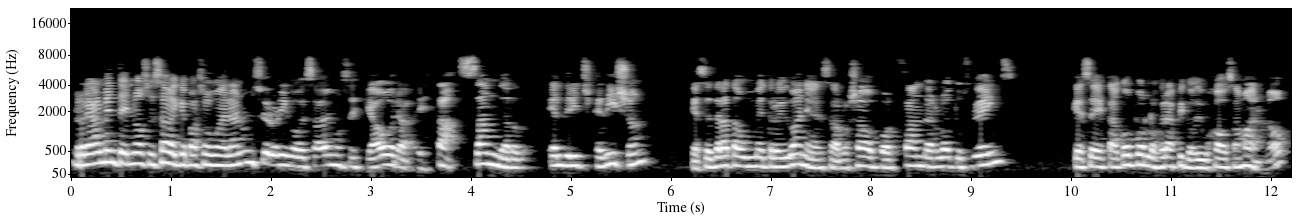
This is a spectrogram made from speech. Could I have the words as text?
Realmente no se sabe qué pasó con el anuncio, lo único que sabemos es que ahora está Thunder Eldritch Edition, que se trata de un Metroidvania desarrollado por Thunder Lotus Games, que se destacó por los gráficos dibujados a mano, ¿no?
